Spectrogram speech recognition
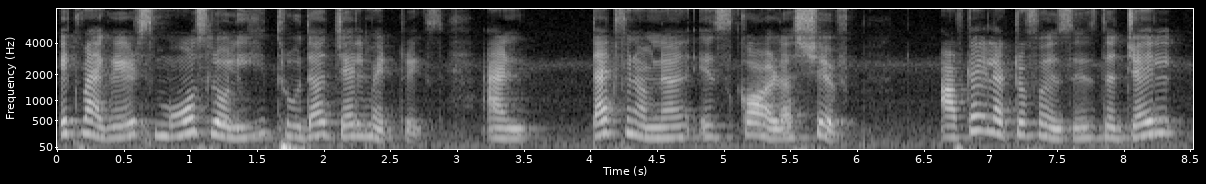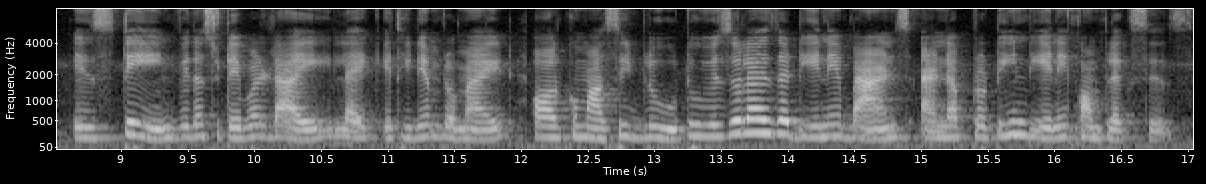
it migrates more slowly through the gel matrix and that phenomenon is called a shift after electrophoresis, the gel is stained with a suitable dye like ethidium bromide or Coomassie blue to visualize the DNA bands and the protein DNA complexes.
